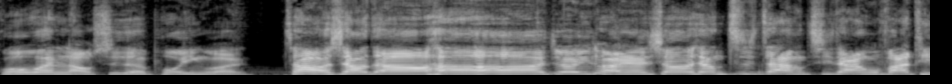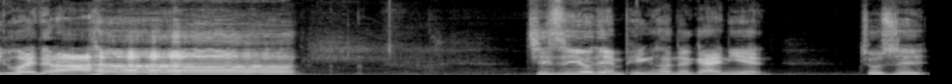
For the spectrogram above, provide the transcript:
国文老师的破英文超好笑的哦，呵呵呵，就一团人笑到像智障，其他人无法体会的啦。呵呵呵，其实有点平衡的概念，就是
